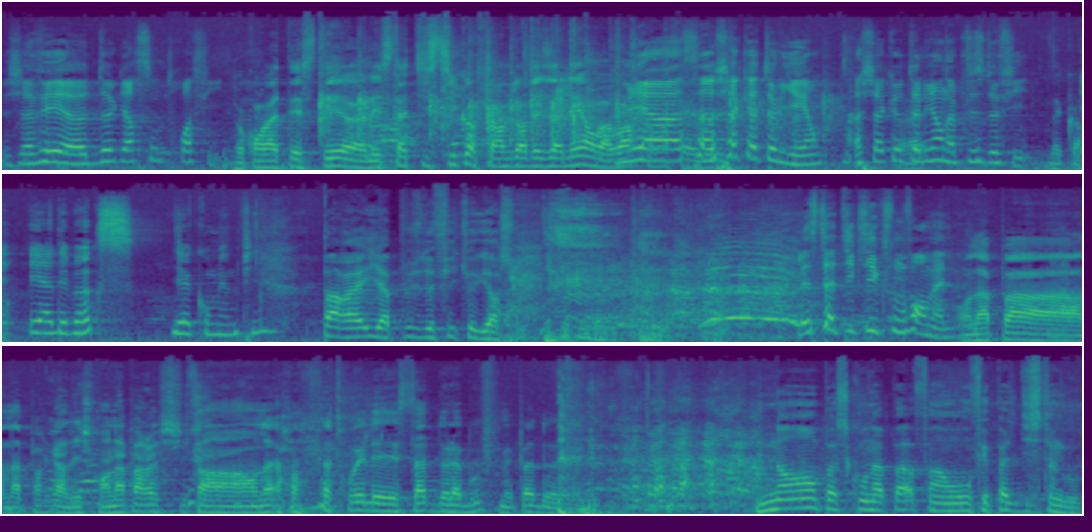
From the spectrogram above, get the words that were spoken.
j'avais euh, deux garçons, trois filles. Donc on va tester euh, les statistiques au fur et à mesure des années, on va voir. Mais euh, c'est à chaque atelier. hein. À chaque atelier, Ouais. on a plus de filles. D'accord. Et à des box, il y a combien de filles? Pareil, il y a plus de filles que de garçons. Les statistiques sont formelles. On n'a pas, on n'a pas regardé, je crois. On n'a pas reçu. Enfin, on a, on a trouvé les stats de la bouffe, mais pas de. Non, parce qu'on n'a pas, enfin, on fait pas le distinguo.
